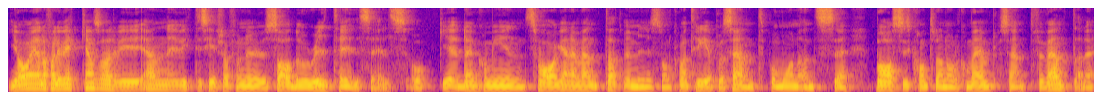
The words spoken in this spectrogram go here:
Ja, i alla fall i veckan så hade vi en viktig siffra från USA då, retail sales. Och eh, den kom in svagare än väntat med minus 0,3% på månadsbasis eh, kontra 0,1% förväntade.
